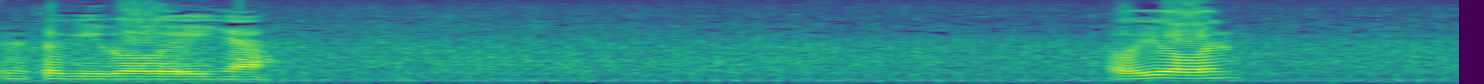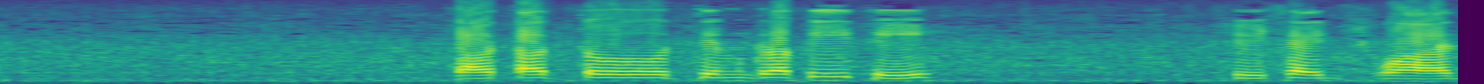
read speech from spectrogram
Yun sa giveaway niya o yun. Shout out to Team Graffiti, Suicide Squad,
